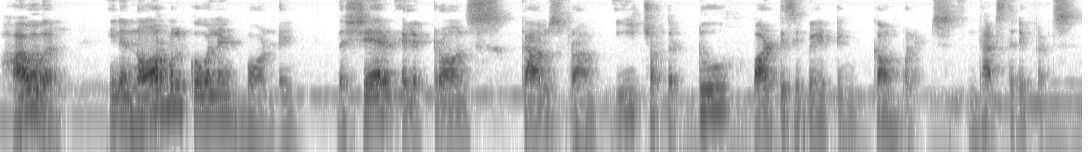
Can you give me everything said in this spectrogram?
However, in a normal covalent bonding, the shared electrons comes from each of the two participating components. That's the difference.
